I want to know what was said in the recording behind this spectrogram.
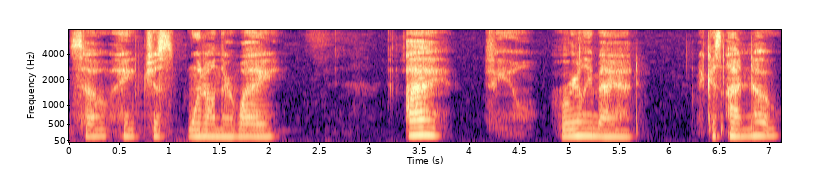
so they just went on their way. I feel really bad because I know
